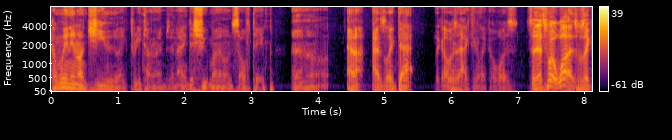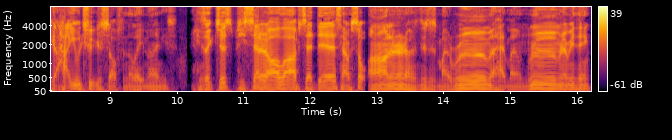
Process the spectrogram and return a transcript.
I went in on Geely like three times and I had to shoot my own self tape. And uh and I, I was like that. Like I was acting like I was. So that's what it was. It was like how you would shoot yourself in the late nineties. And he's like, just he set it all up, said this, and I was so honored. I Was, this is my room. I had my own room and everything.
